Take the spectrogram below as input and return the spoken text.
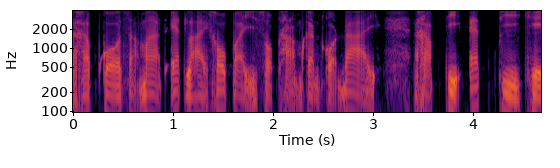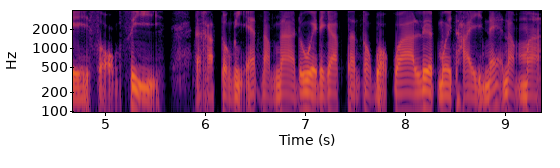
นะครับก็สามารถแอดไลน์เข้าไปสอบถามกันก่อนได้นะครับที่ @pk24 นะครับต้องมีแอดนำหน้าด้วยนะครับท่านต้องบอกว่าเลือดมวยไทยแนะนำมา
